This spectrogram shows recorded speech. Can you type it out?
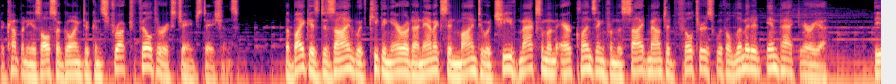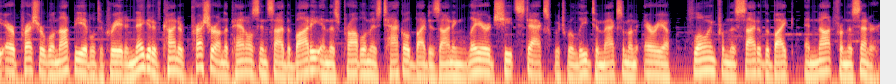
The company is also going to construct filter exchange stations. The bike is designed with keeping aerodynamics in mind to achieve maximum air cleansing from the side-mounted filters with a limited impact area. The air pressure will not be able to create a negative kind of pressure on the panels inside the body and this problem is tackled by designing layered sheet stacks which will lead to maximum area flowing from the side of the bike and not from the center.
